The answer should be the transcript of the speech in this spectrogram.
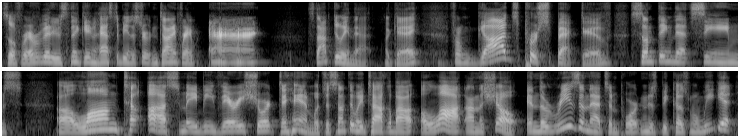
So for everybody who's thinking it has to be in a certain time frame, stop doing that, okay? From God's perspective, something that seems uh, long to us may be very short to him, which is something we talk about a lot on the show. And the reason that's important is because when we get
